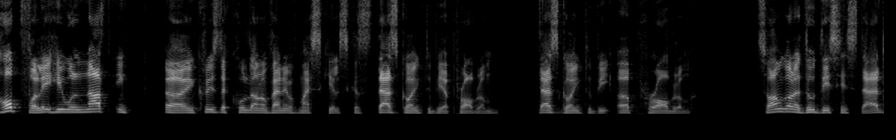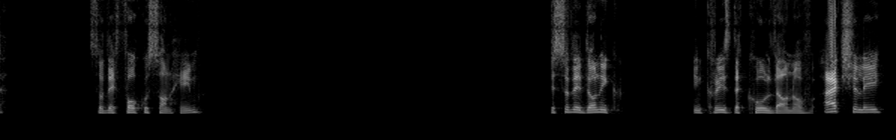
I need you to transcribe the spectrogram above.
hopefully, he will not in uh, increase the cooldown of any of my skills because that's going to be a problem. That's going to be a problem. So I'm going to do this instead. So they focus on him. Just so they don't inc increase the cooldown of... Actually,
